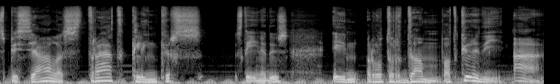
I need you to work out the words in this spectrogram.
speciale straatklinkers, stenen dus, in Rotterdam. Wat kunnen die? A.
